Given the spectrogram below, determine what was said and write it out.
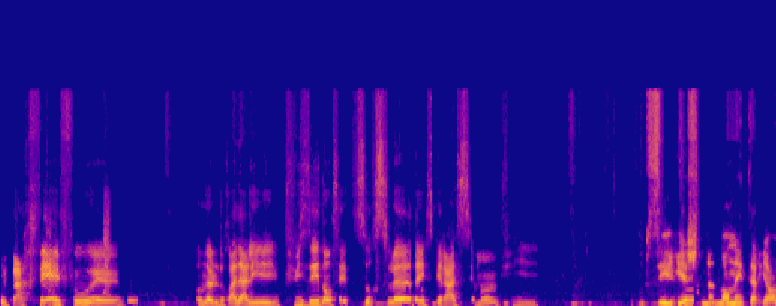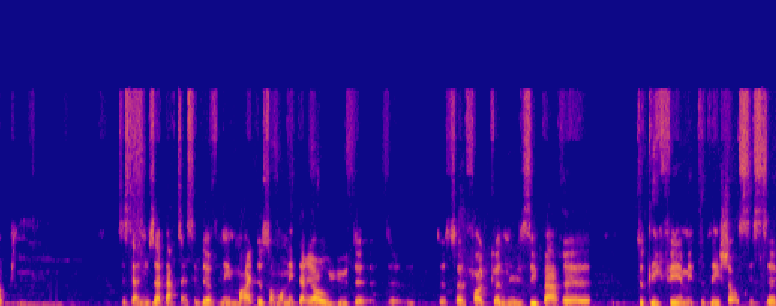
c'est parfait, il faut. Euh, on a le droit d'aller puiser dans cette source-là d'inspiration, puis. C'est riche, notre monde intérieur, puis ça nous appartient, c'est de devenir maître de son monde intérieur au lieu de, se le faire coloniser par euh, tous les films et toutes les choses. C'est se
